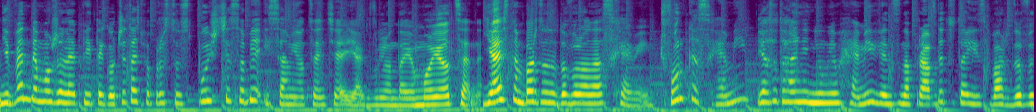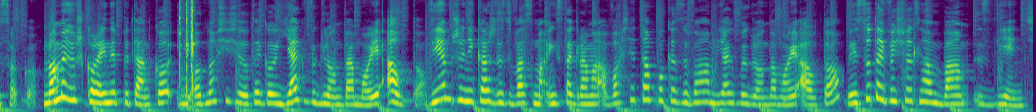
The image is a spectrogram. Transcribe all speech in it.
nie będę może lepiej tego czytać, po prostu spójrzcie sobie i sami ocencie jak wyglądają moje oceny. Ja jestem bardzo zadowolona z chemii. Czwórka z chemii? Ja totalnie nie umiem chemii, więc naprawdę tutaj jest bardzo wysoko. Mamy już kolejne pytanko i odnosi się do tego, jak wygląda moje auto. Wiem, że nie każdy z Was ma Instagrama, a właśnie tam pokazywałam, jak wygląda moje auto, więc tutaj wyświetlam Wam zdjęcie,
